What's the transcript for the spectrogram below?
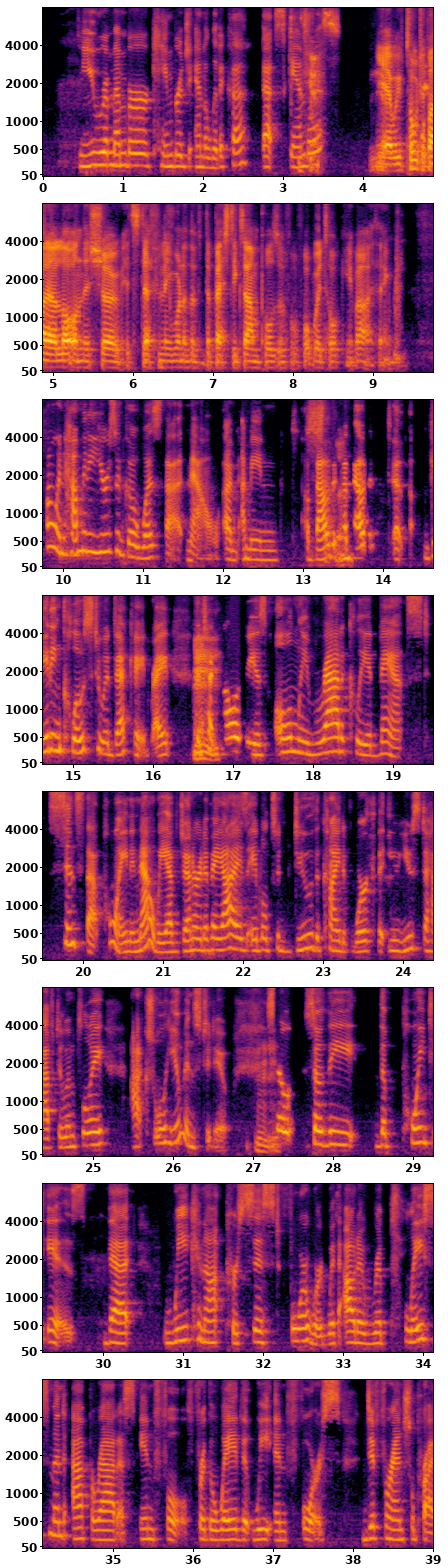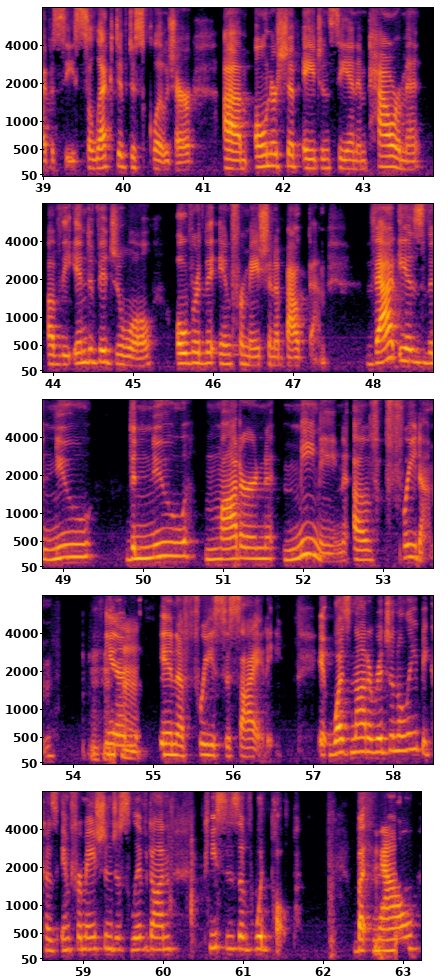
do you remember Cambridge Analytica, that scandal? Yes. Yeah, we've talked about it a lot on this show. It's definitely one of the, the best examples of, of what we're talking about, I think. Oh, and how many years ago was that now? I, I mean, about Seven. about uh, getting close to a decade, right? The mm. technology is only radically advanced since that point, and now we have generative AI is able to do the kind of work that you used to have to employ actual humans to do. Mm. So, so the the point is that we cannot persist forward without a replacement apparatus in full for the way that we enforce differential privacy, selective disclosure, um, ownership, agency, and empowerment of the individual over the information about them. That is the new the new modern meaning of freedom mm-hmm. in in a free society. It was not originally because information just lived on pieces of wood pulp. But hmm. now,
